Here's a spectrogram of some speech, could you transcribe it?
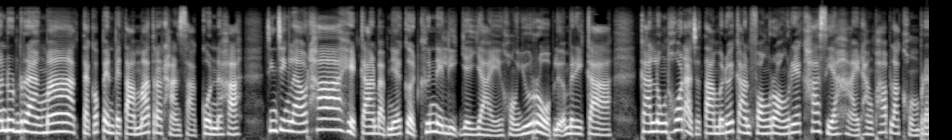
มันรุนแรงมาก แต่ก็เป็นไปตามมาตรฐานสากลนะคะ จริงๆ แล้วถ้าเหตุการณ์แบบนี้เกิดขึ้นในลีกใหญ่ ๆ ของยุโรปหรืออเมริกา การลงโทษอาจจะตามมาด้วยการฟ้องร้องเรียกค่าเสียหายทางภาพลักษณ์ของแบร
